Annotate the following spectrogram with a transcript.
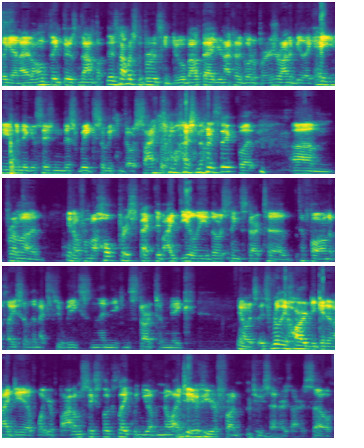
again, I don't think there's not there's not much the Bruins can do about that. You're not going to go to Bergeron and be like, "Hey, you need to make a decision this week so we can go sign Tomas Nosek." But um, from a you know from a hope perspective, ideally those things start to to fall into place over the next few weeks, and then you can start to make. You know, it's it's really hard to get an idea of what your bottom six looks like when you have no idea who your front two centers are. So,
